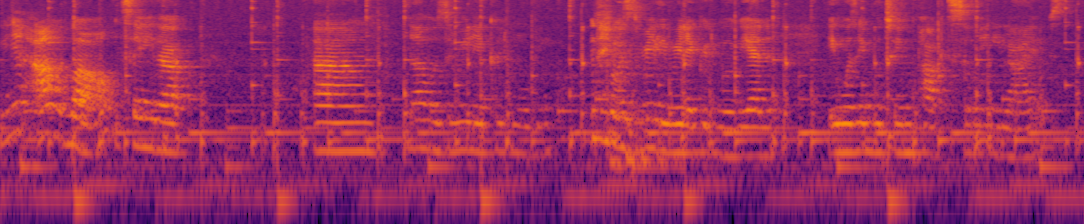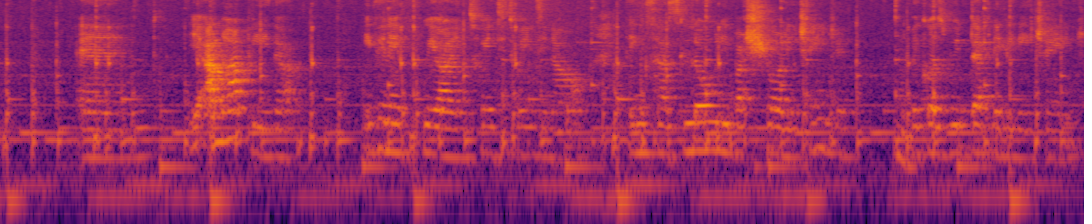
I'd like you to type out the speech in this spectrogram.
Yeah, I, well, I would say that um, that was a really a good movie. it was really, really a good movie, and it was able to impact so many lives. And yeah, I'm happy that even if we are in 2020 now, things are slowly but surely changing because we definitely need change.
